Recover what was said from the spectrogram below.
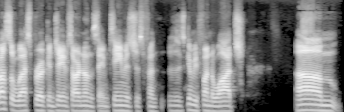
Russell Westbrook and James Harden on the same team is just fun. It's gonna be fun to watch. Um,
